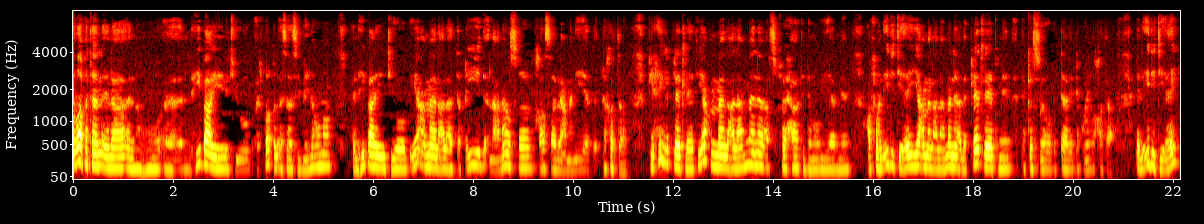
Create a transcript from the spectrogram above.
إضافة إلى أنه آه، ال heparin tube الفرق الأساسي بينهما ال heparin tube يعمل على تقييد العناصر الخاصة بعملية التخثر في حين ال platelet يعمل على منع الصفيحات الدموية من عفوا EDTA يعمل على منع ال platelet من التكسر وبالتالي تكوين EDTA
